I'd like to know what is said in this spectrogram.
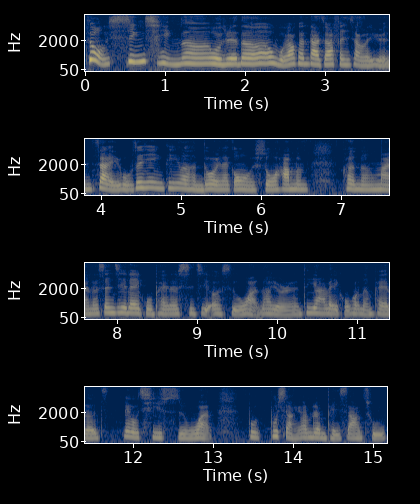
这种心情呢，我觉得我要跟大家分享的原因在于，我最近听了很多人在跟我说他们。可能买了生技类股赔了十几二十万，那有人低压类股可能赔了六七十万，不不想要认赔杀出，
